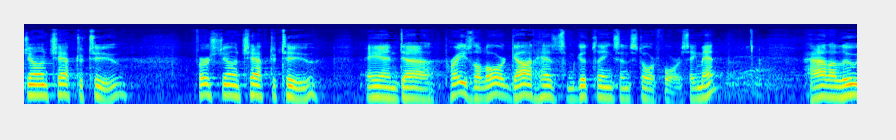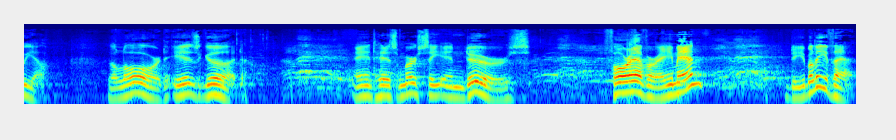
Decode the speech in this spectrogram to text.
John chapter 2. 1 John chapter 2. And uh, praise the Lord, God has some good things in store for us. Amen? Hallelujah. The Lord is good, and his mercy endures forever. Amen? Do you believe that?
